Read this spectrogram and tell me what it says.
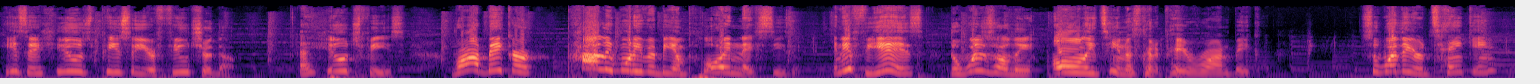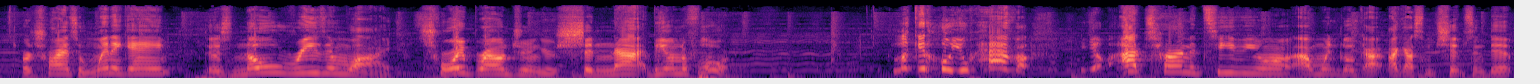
He's a huge piece of your future, though. A huge piece. Ron Baker probably won't even be employed next season. And if he is, the Wizards are the only team that's going to pay Ron Baker. So whether you're tanking or trying to win a game, there's no reason why Troy Brown Jr. should not be on the floor. Look at who you have. Yo, I turned the TV on. I went go. Got, I got some chips and dip.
